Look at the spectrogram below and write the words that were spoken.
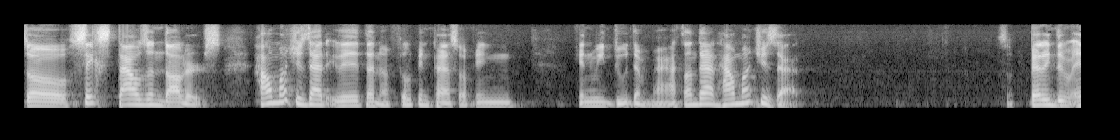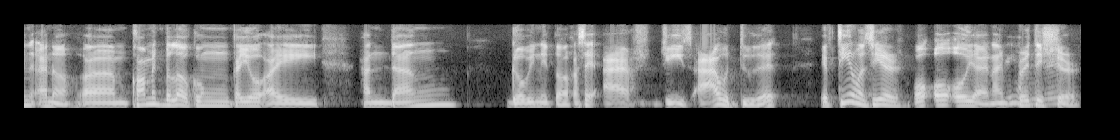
So, $6,000. How much is that with ano, Philippine peso? Can, can we do the math on that? How much is that? So, pero in, in, ano, um, comment below kung kayo ay handang gawin ito. Kasi, ah, geez, I would do that. If Tina was here, oh, oh, oh yeah, and I'm pretty sure.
